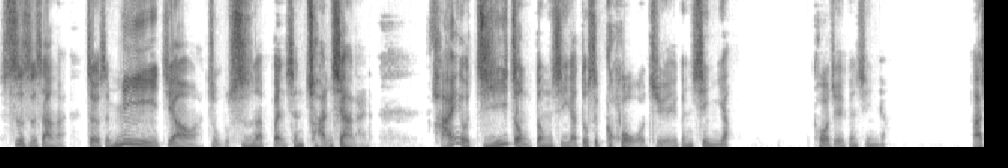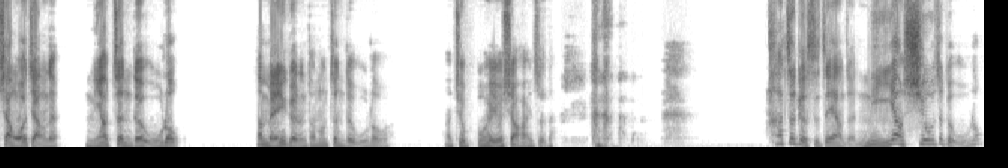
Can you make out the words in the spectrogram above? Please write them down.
事实上啊，这是密教啊，祖师啊本身传下来的，还有几种东西啊，都是口诀跟心药，口诀跟心药啊，像我讲的，你要证得无漏。那每一个人通通证得无漏啊，那就不会有小孩子了。他这个是这样子，你要修这个无漏，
